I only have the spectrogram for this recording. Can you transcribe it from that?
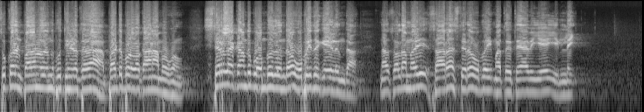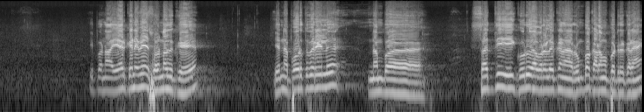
சுக்கரன் பதினொன்று புத்தி நடத்ததா பட்டு புடவை காணாமல் போகும். ஸ்திரலக்கணத்துக்கு ஒம்பது இருந்தால் உபயத்துக்கு ஏழு இருந்தால் நான் சொல்கிற மாதிரி சரம் ஸ்திர உபயம் மற்ற தேவையே இல்லை. இப்போ நான் ஏற்கனவே சொன்னதுக்கு என்னை பொறுத்தவரையில் நம்ம சத்தி குரு அவர்களுக்கு நான் ரொம்ப கடமைப்பட்டிருக்கிறேன்.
